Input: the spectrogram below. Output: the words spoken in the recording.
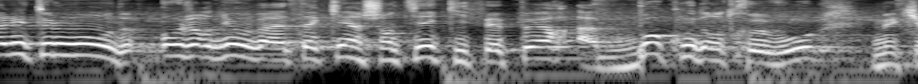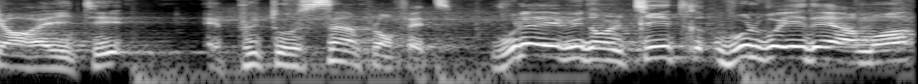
Salut tout le monde Aujourd'hui on va attaquer un chantier qui fait peur à beaucoup d'entre vous, mais qui en réalité est plutôt simple en fait. Vous l'avez vu dans le titre, vous le voyez derrière moi,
